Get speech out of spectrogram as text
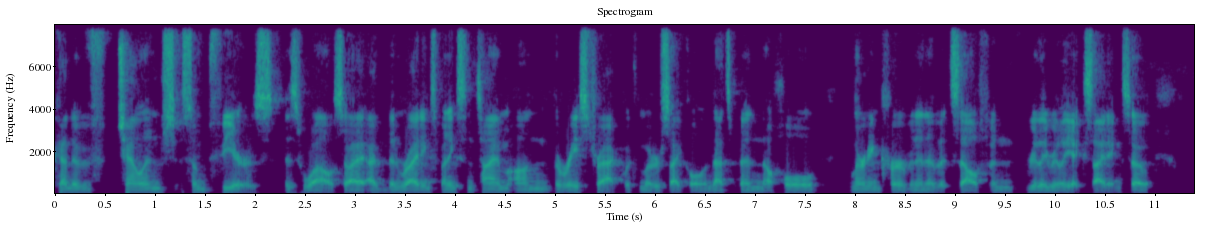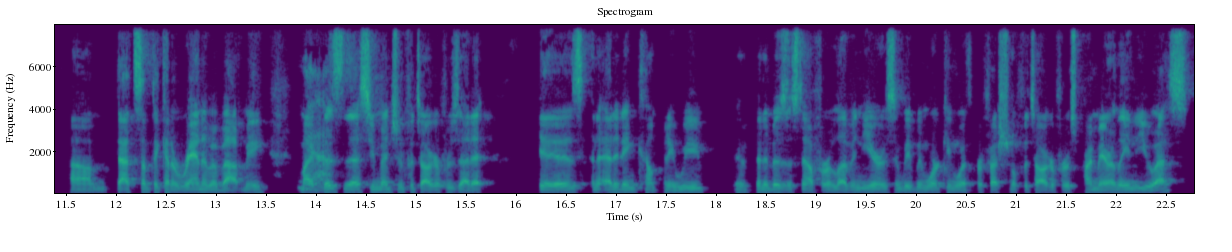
kind of challenge some fears as well. So I, have been riding, spending some time on the racetrack with motorcycle, and that's been a whole learning curve in and of itself, and really, really exciting. So um, that's something kind of random about me. My yeah. business, you mentioned Photographers Edit, is an editing company. We have been in business now for 11 years, and we've been working with professional photographers primarily in the U.S.,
